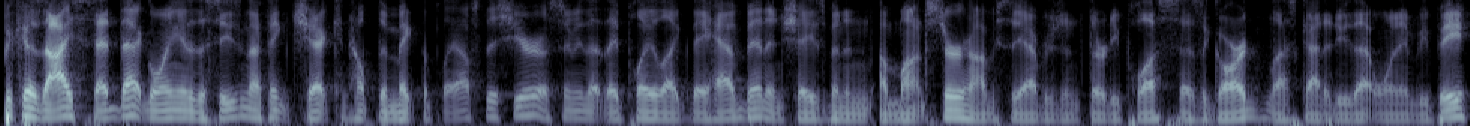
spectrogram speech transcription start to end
because I said that going into the season. I think Chet can help them make the playoffs this year, assuming that they play like they have been. And Shai's been a monster, obviously averaging 30 plus as a guard. Last guy to do that, one MVP.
